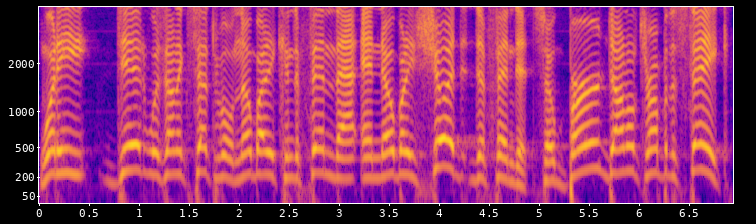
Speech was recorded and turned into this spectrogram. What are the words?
What he did was unacceptable. Nobody can defend that, and nobody should defend it. So burn Donald Trump at the stake.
